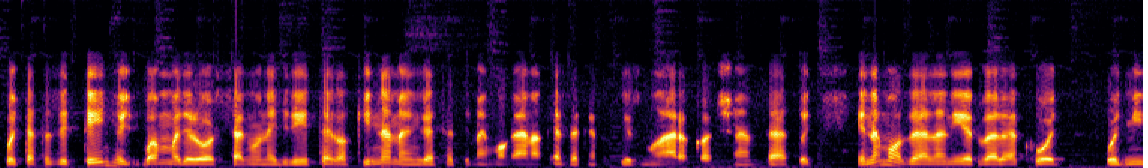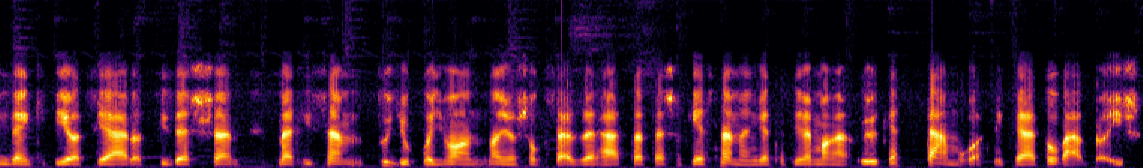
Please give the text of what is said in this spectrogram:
hogy tehát az egy tény, hogy van Magyarországon egy réteg, aki nem engedheti meg magának ezeket a közmaárakat sem. Tehát, hogy én nem az ellen érvelek, hogy, hogy mindenki piaci árat fizessen, mert hiszen tudjuk, hogy van nagyon sok százer háztartás, aki ezt nem engedheti meg magának. Őket támogatni kell továbbra is.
